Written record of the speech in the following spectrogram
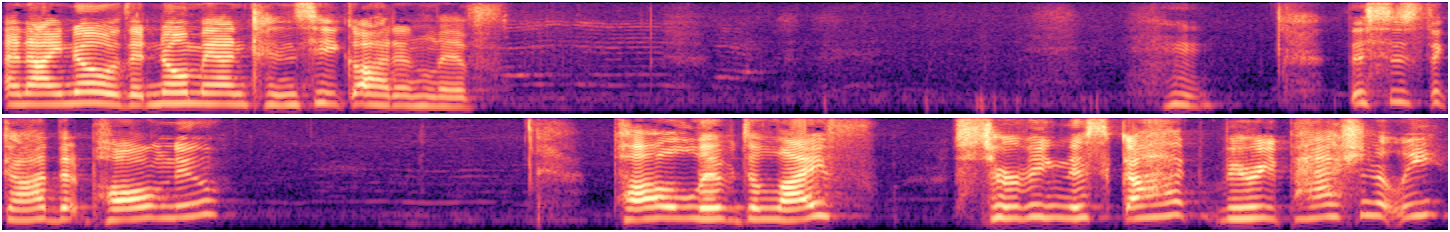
and I know that no man can see God and live. This is the God that Paul knew. Paul lived a life serving this God very passionately.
